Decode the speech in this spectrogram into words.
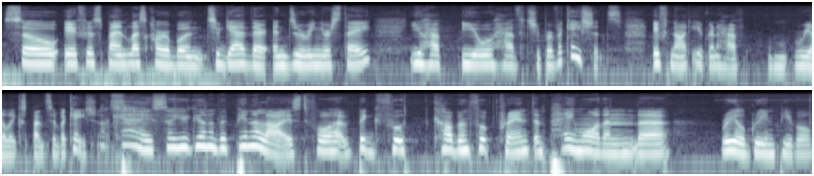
so if you spend less carbon together and during your stay you have you have cheaper vacations if not you're going to have really expensive vacations Okay, so you're gonna be penalized for a big foot carbon footprint and pay more than the real green people.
